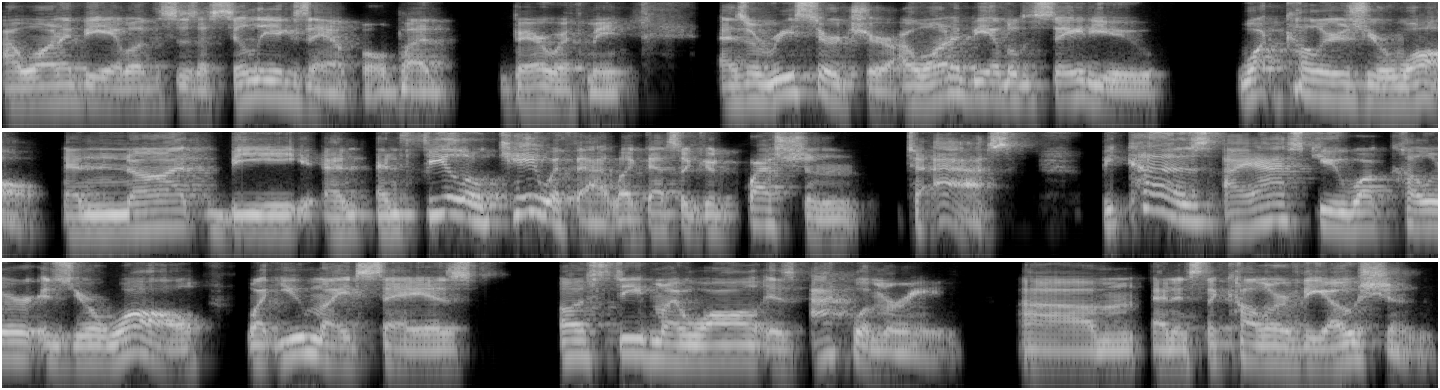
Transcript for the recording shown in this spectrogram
I want to be able, this is a silly example, but bear with me. As a researcher, I want to be able to say to you, what color is your wall and not be and and feel okay with that like that's a good question to ask because I ask you what color is your wall, what you might say is, "Oh, Steve, my wall is aquamarine, um, and it's the color of the ocean."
